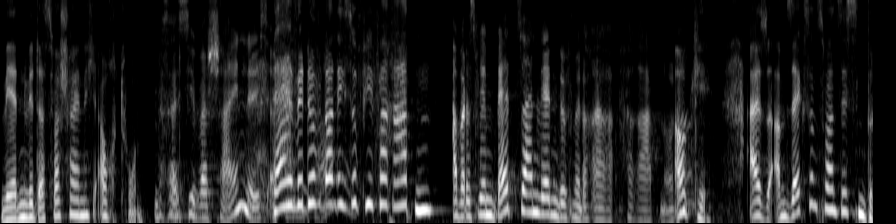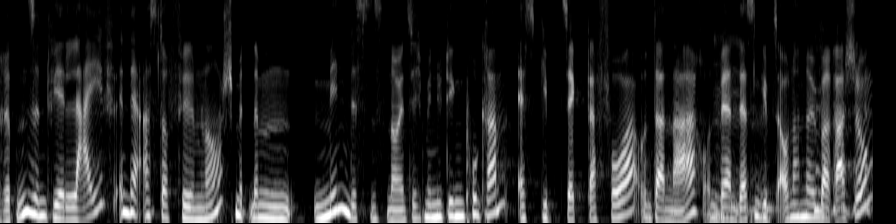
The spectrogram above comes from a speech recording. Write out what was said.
werden wir das wahrscheinlich auch tun. Was heißt hier wahrscheinlich? Naja, wir dürfen noch nicht so viel verraten. Aber dass wir im Bett sein werden, dürfen wir doch verraten, oder? Okay, also am 26.03. sind wir live in der Astor Film Lounge mit einem mindestens 90-minütigen Programm. Es gibt Sekt davor und danach und währenddessen gibt's auch noch eine Überraschung.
